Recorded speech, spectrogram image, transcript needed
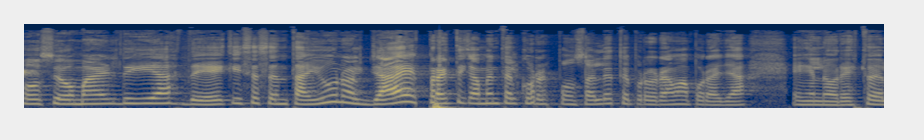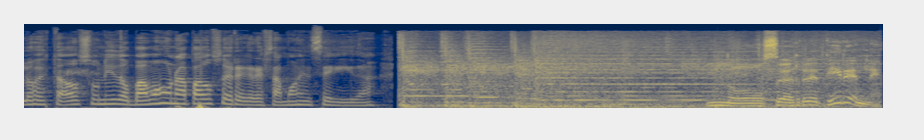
José Omar Díaz de X61. Ya es prácticamente el corresponsal de este programa por allá en el noreste de los Estados Unidos. Vamos a una pausa y regresamos enseguida. No se retiren,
